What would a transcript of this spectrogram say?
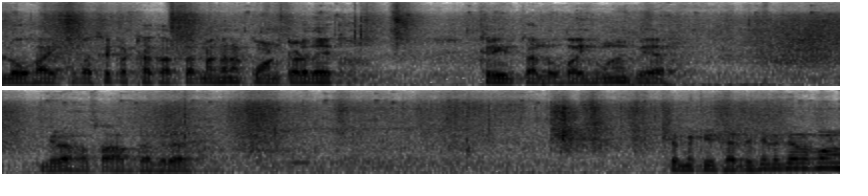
ਲੋਹਾ ਇੱਕ ਪਾਸੇ ਇਕੱਠਾ ਕਰਤਾ। ਮੈਂ ਕਹਿੰਦਾ ਕੁਆਂਟਲ ਦੇ ਕਰੀਬ ਤਾਂ ਲੋਹਾ ਹੀ ਹੋਣਾ ਪਿਆ। ਜਿਹੜਾ ਹਿਸਾਬ ਦਾ ਵੀਰਾ ਤੇ ਮਿੱਟੀ ਥੱਲੇ ਚ ਲੱਗਿਆ ਵਾ ਪਾਉਣ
